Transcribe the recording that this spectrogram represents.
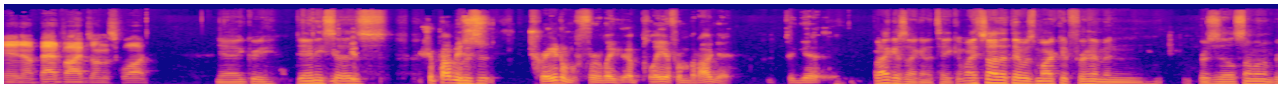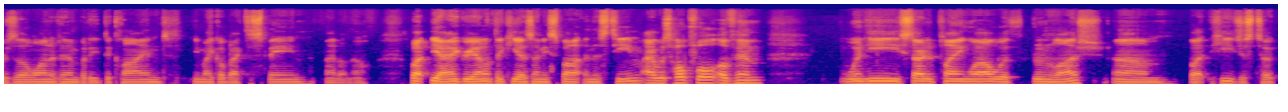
and uh, bad vibes on the squad. Yeah, I agree. Danny says you should probably trade him for like a player from Braga to get. Braga's not going to take him. I saw that there was market for him in Brazil. Someone in Brazil wanted him, but he declined. He might go back to Spain. I don't know. But yeah, I agree. I don't think he has any spot in this team. I was hopeful of him when he started playing well with Bruno Lage, um, but he just took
